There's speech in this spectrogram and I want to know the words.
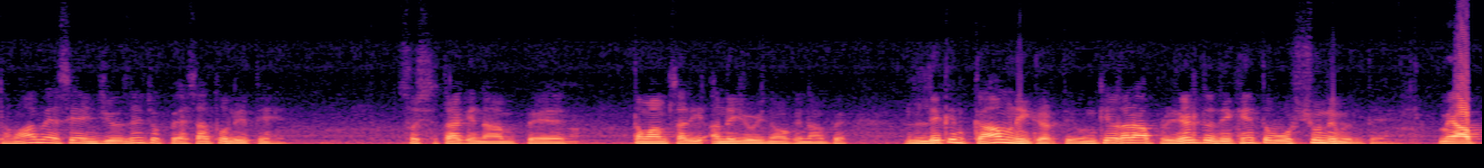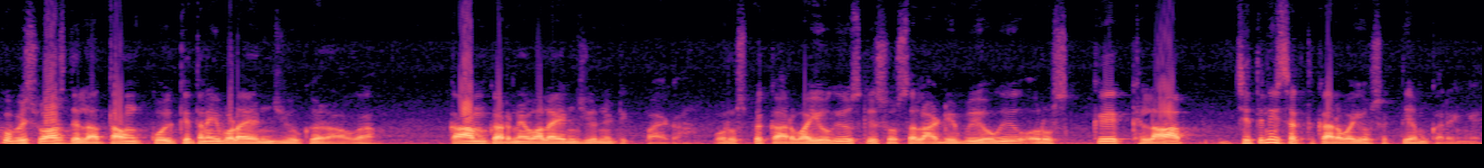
तमाम ऐसे एनजीओ हैं जो पैसा तो लेते हैं स्वच्छता के नाम पे तमाम सारी अन्य योजनाओं के नाम पे लेकिन काम नहीं करते। उनके अगर आप रिज़ल्ट देखें तो वो शून्य मिलते हैं। मैं आपको विश्वास दिलाता हूँ कोई कितना ही बड़ा एनजीओ क्यों रहा होगा काम करने वाला एनजीओ नहीं टिक पाएगा। और उस पर कार्रवाई होगी उसकी सोशल ऑडिट भी होगी और उसके खिलाफ जितनी सख्त कार्रवाई हो सकती है हम करेंगे।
